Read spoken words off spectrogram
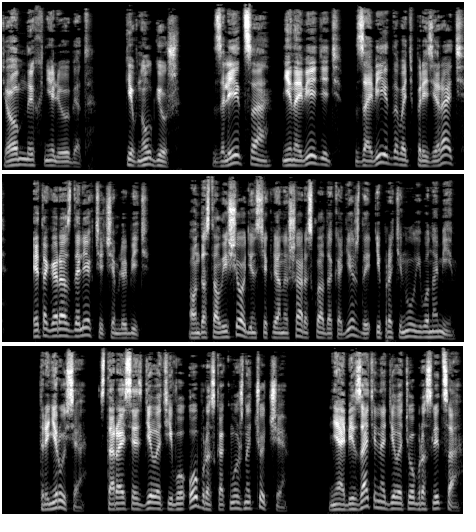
«Темных не любят», — кивнул Гюш. «Злиться, ненавидеть, завидовать, презирать — это гораздо легче, чем любить. Он достал еще один стеклянный шар из складок одежды и протянул его на Ми. «Тренируйся. Старайся сделать его образ как можно четче. Не обязательно делать образ лица.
